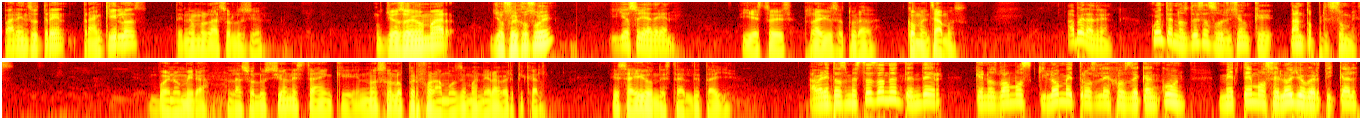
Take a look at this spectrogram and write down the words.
Paren su tren, tranquilos, tenemos la solución. Yo soy Omar Yo soy Josué. Y yo soy Adrián. y esto es Radio Saturada. Comenzamos. A ver, Adrián, cuéntanos de esa solución que tanto presumes. Bueno, mira, la solución está en que no solo perforamos de manera vertical. Es ahí donde está el detalle. A ver, entonces me estás dando a entender que nos vamos kilómetros lejos de Cancún, metemos el hoyo vertical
